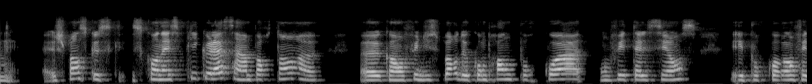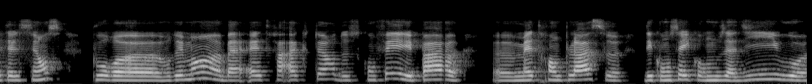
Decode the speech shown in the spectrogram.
hum, je pense que ce, ce qu'on explique là, c'est important euh, euh, quand on fait du sport de comprendre pourquoi on fait telle séance et pourquoi on fait telle séance pour euh, vraiment euh, bah, être acteur de ce qu'on fait et pas euh, mettre en place euh, des conseils qu'on nous a dit ou euh,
